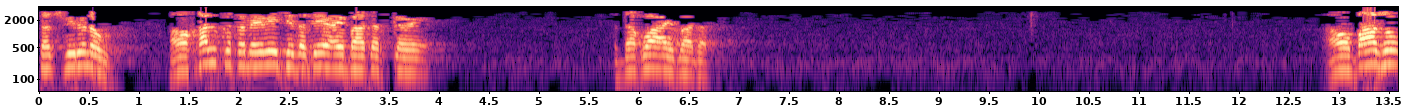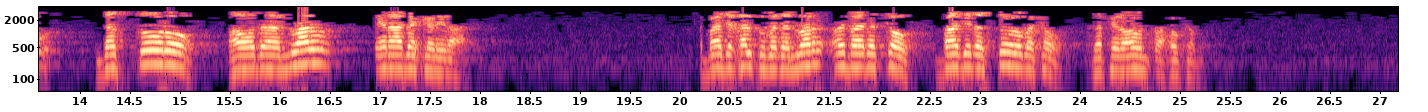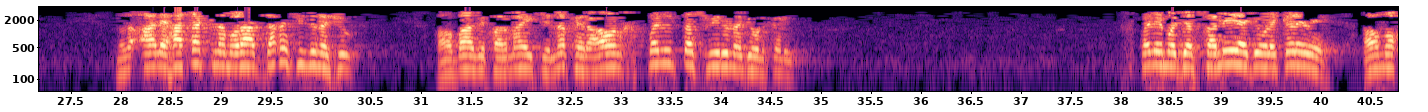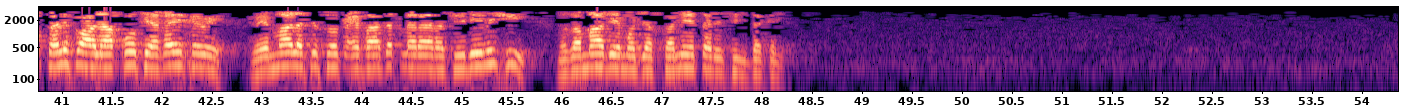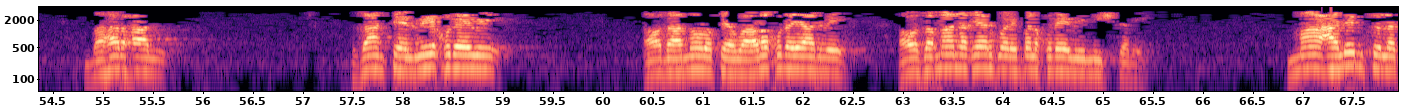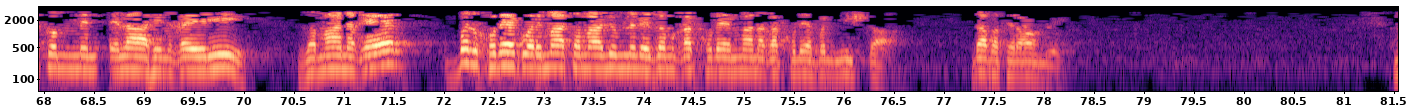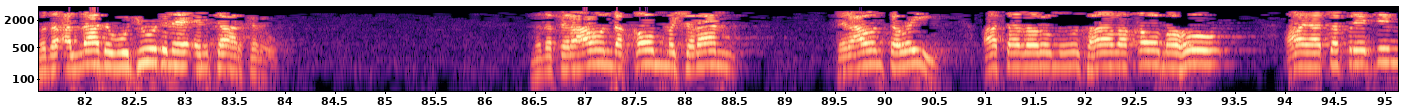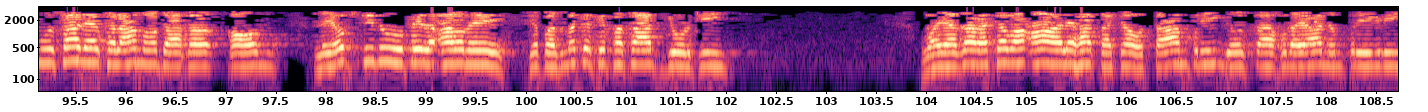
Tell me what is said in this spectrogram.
تصویرونه او خلق ته به وی چې د دې عبادت کوي د غوا عبادت او بعضو د ستورو او د نور اراده کړې ده بعضې خلکو به د نور عبادت کو بعضې د ستورو به کو د فرعون په حکم نو د الهتک نه مراد دغه څیزونه شو او بعضې فرمایي چې نه فرعون خپل تصویرونه جوړ کړي خپلې مجسمې یې جوړې کړې وې او مختلفو علاقو کې هغه یې کوي وې ما له چې څوک عبادت له را رسېدی نه شي نو زما دې مجسمې ته دې سجده کوي بهر حال ځان ته لوی خدای وي او دا نورو ته واړه خدایان وي او زمانه غیر ګورې بل خدای وي نشته دی ما علمت لکم من اله غیری زمان غیر بل خدای ګورې ما ته معلوم نه دی زم غټ خدای ما نه غټ خدای بل نشته دا به فرعون وي نو د الله د وجود نه انکار کړو نو د فرعون د قوم مشران فرعون ته وایي اتذر موسی و قومه آیا ته پرېږدې موسی علیه السلام او د هغه قوم لیفسدو فی الارض چې په ځمکه کې فساد جوړ کړي ویذرک و آلهتک او تام پرېږدي او ستا خدایان هم پرېږدي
